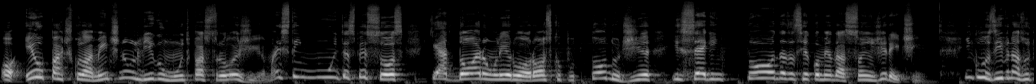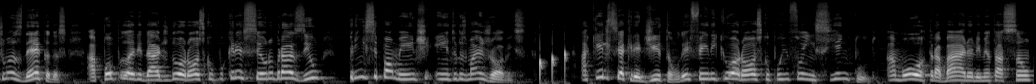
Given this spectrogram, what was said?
Ó, eu particularmente não ligo muito para astrologia, mas tem muitas pessoas que adoram ler o horóscopo todo dia e seguem todas as recomendações direitinho. Inclusive, nas últimas décadas, a popularidade do horóscopo cresceu no Brasil, principalmente entre os mais jovens. Aqueles que acreditam defendem que o horóscopo influencia em tudo: amor, trabalho, alimentação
